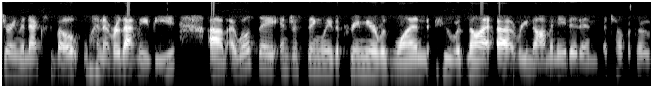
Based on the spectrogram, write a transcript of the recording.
during the next vote, whenever that may be. Um, I will say, interestingly, the premier was one who was not uh, renominated in Etobicoke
